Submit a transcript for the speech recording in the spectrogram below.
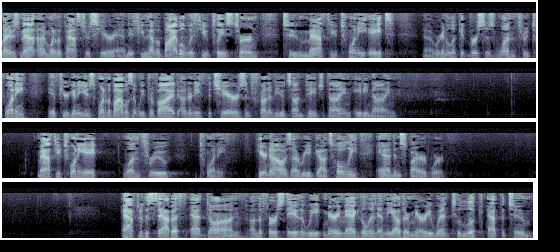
My name is Matt. I'm one of the pastors here. And if you have a Bible with you, please turn to Matthew 28. Uh, we're going to look at verses 1 through 20. If you're going to use one of the Bibles that we provide underneath the chairs in front of you, it's on page 989. Matthew 28, 1 through 20. Here now as I read God's holy and inspired word. After the Sabbath at dawn on the first day of the week, Mary Magdalene and the other Mary went to look at the tomb.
